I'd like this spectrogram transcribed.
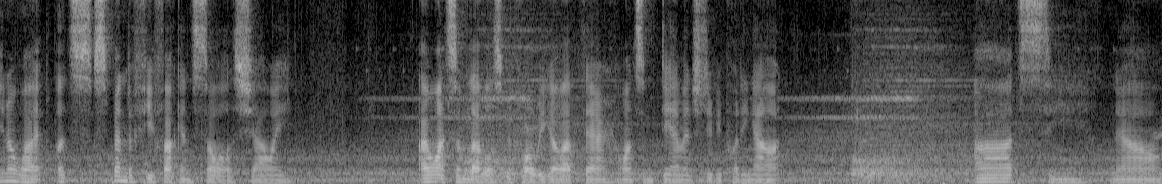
You know what? Let's spend a few fucking souls, shall we? I want some levels before we go up there. I want some damage to be putting out. Uh, let's see. Now...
